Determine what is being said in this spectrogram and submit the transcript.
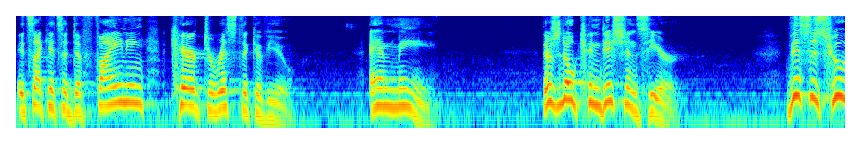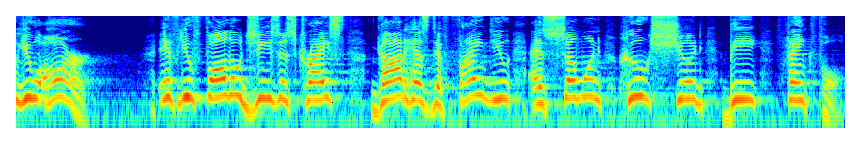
It's like it's a defining characteristic of you and me. There's no conditions here. This is who you are. If you follow Jesus Christ, God has defined you as someone who should be thankful.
